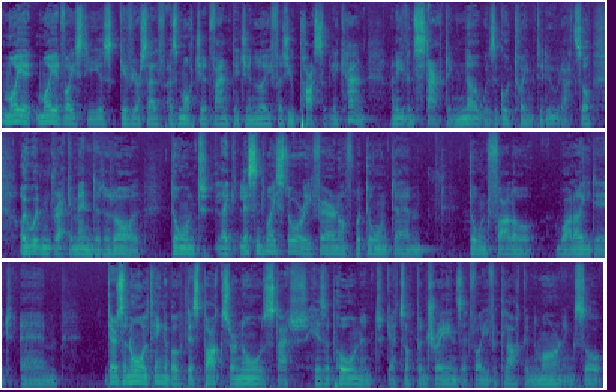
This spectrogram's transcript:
my my advice to you is give yourself as much advantage in life as you possibly can, and even starting now is a good time to do that. So I wouldn't recommend it at all. Don't like listen to my story, fair enough, but don't um, don't follow what I did. Um, there's an old thing about this boxer knows that his opponent gets up and trains at five o'clock in the morning, so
